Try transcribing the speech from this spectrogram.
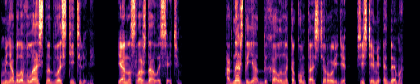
У меня была власть над властителями. Я наслаждалась этим. Однажды я отдыхала на каком-то астероиде в системе Эдема.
